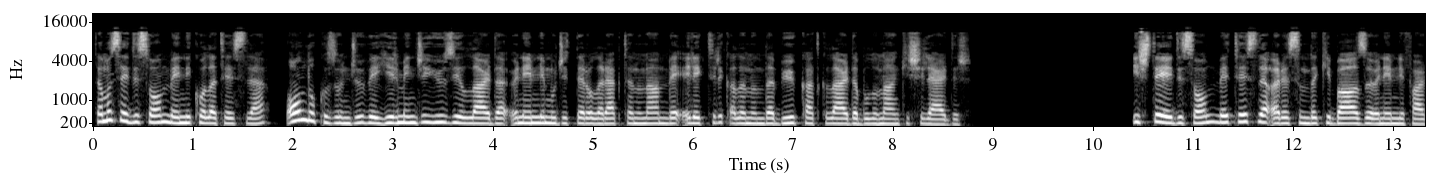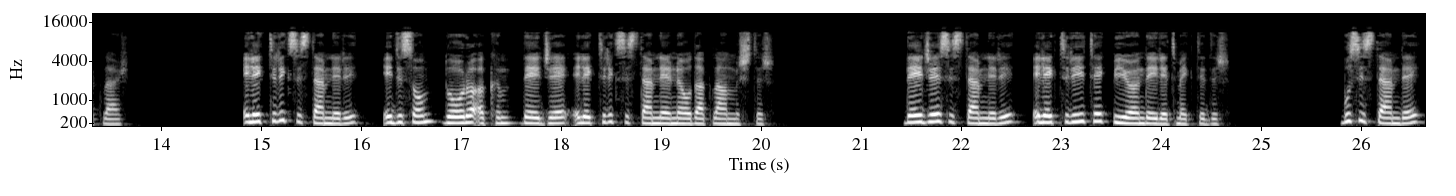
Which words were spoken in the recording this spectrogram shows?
Thomas Edison ve Nikola Tesla, 19. ve 20. yüzyıllarda önemli mucitler olarak tanınan ve elektrik alanında büyük katkılarda bulunan kişilerdir. İşte Edison ve Tesla arasındaki bazı önemli farklar. Elektrik sistemleri, Edison, doğru akım, DC, elektrik sistemlerine odaklanmıştır. DC sistemleri, elektriği tek bir yönde iletmektedir. Bu sistemde,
